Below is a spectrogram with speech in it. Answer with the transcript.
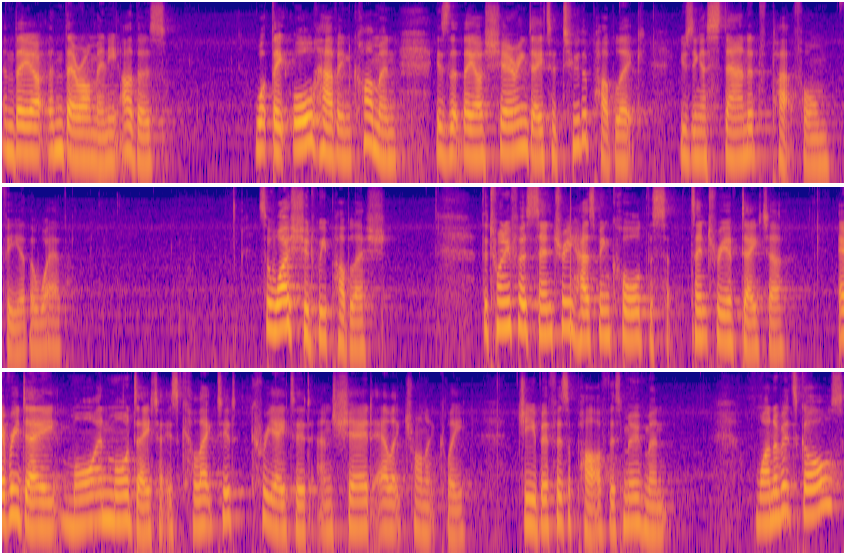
and, they are, and there are many others. What they all have in common is that they are sharing data to the public using a standard platform via the web. So why should we publish? The 21st century has been called the century of data. Every day, more and more data is collected, created and shared electronically. GBIF is a part of this movement. One of its goals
